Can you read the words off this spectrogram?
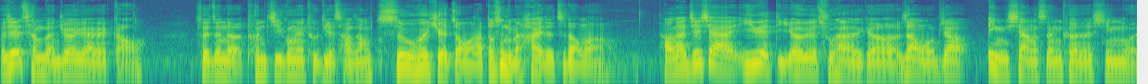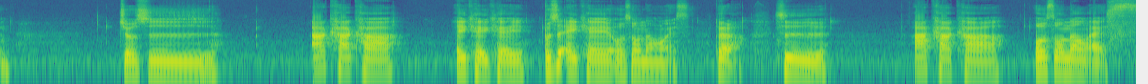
而这些成本就会越来越高，所以真的囤积工业土地的厂商，食物会绝种啊，都是你们害的，知道吗？好，那接下来一月底二月初还有一个让我比较印象深刻的新闻，就是。阿卡卡，A K K 不是 A K also known as 对了，是阿卡卡 also known as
